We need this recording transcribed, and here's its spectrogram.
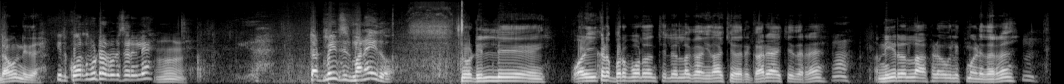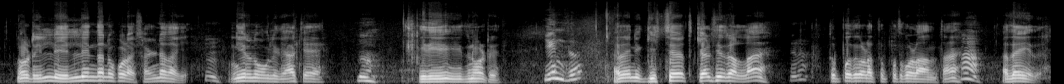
ಡೌನ್ ಇದೆ. ಇದು ಕೊರ್ದ್ಬಿಟ್ರೆ ನೋಡಿ ಸರ್ ಇಲ್ಲಿ. ಹ್ಞೂ ದಟ್ ಮೀನ್ಸ್ ಇದು ಮನೆ ಇದು. ನೋಡಿ ಇಲ್ಲಿ ಒಳ- ಈ ಕಡೆ ಬರಬಾರ್ದು ಅಂತ ಇಲ್ಲೆಲ್ಲ ಗಾ- ಇದು ಹಾಕಿದ್ದಾರೆ ಗಾರೆ ಹಾಕಿದ್ದಾರೆ. ನೀರೆಲ್ಲ ಆ ಕಡೆ ಹೋಗ್ಲಿಕ್ಕೆ ಮಾಡಿದ್ದಾರೆ. ನೋಡ್ರಿ ಇಲ್ಲಿ ಇಲ್ಲಿಂದನೂ ಕೂಡ ಸಣ್ಣದಾಗಿ ನೀರನ್ನು ಹೋಗ್ಲಿಕ್ಕೆ ಯಾಕೆ? ಇದು ಇದು ನೋಡ್ರಿ. ಏನಿದು? ಅದೇ ನೀವು ಗಿಚ್ಚ ಕೇಳ್ತಿದ್ರಲ್ಲ? ತುಪ್ಪದ್ಕೊಳ ತುಪ್ಪದ್ಕೊಳ ಅಂತ. ಹಾಂ. ಅದೇ ಇದೆ.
